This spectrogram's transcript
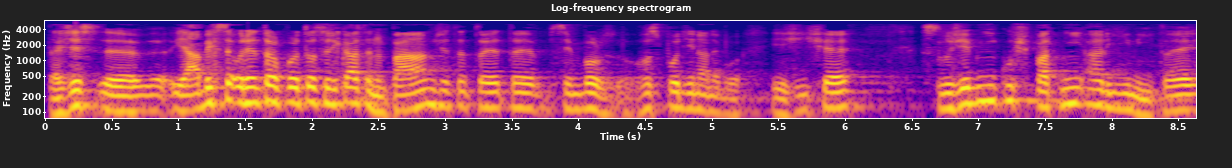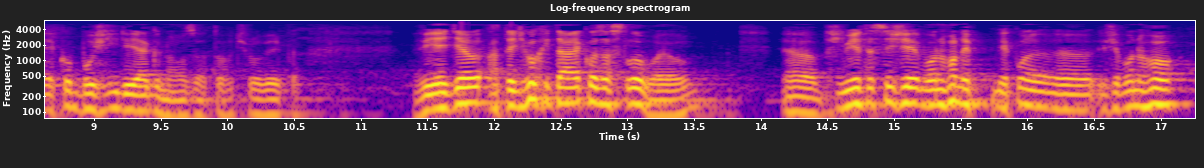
Takže eh, já bych se orientoval podle toho, co říká ten pán, že to, to, je, to je symbol hospodina nebo Ježíše, služebníku špatný a líný, to je jako boží diagnóza toho člověka. Věděl, a teď ho chytá jako za slovo, jo. Eh, všimněte si, že on ho, ne, jako, eh, že on ho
